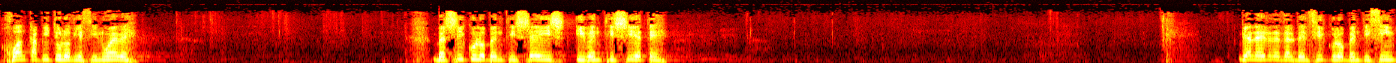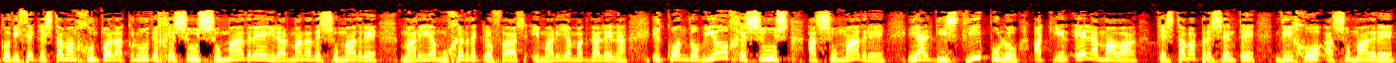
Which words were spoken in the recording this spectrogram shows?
Juan capítulo 19 versículos 26 y 27. Voy a leer desde el versículo 25. Dice que estaban junto a la cruz de Jesús su madre y la hermana de su madre, María, mujer de Clofás, y María Magdalena. Y cuando vio Jesús a su madre y al discípulo a quien él amaba, que estaba presente, dijo a su madre,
